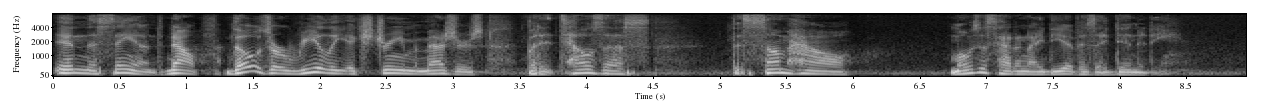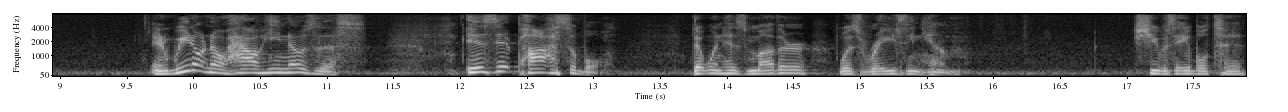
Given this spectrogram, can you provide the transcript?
in the sand. Now, those are really extreme measures, but it tells us that somehow Moses had an idea of his identity. And we don't know how he knows this. Is it possible that when his mother was raising him, she was able to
